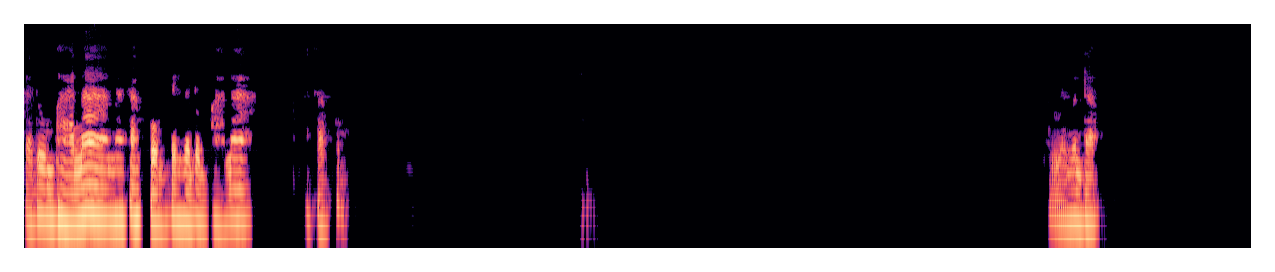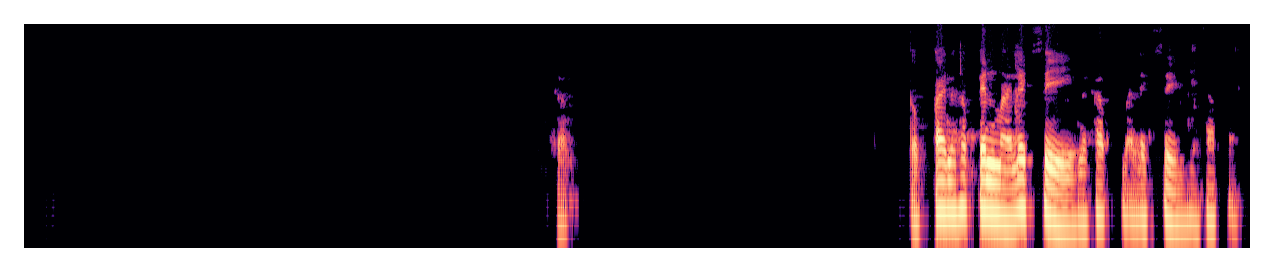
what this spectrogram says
กระดุมผ่าหน้านะครับ ผมเป็นกระดุมผ่าหน้านะครับผมทำไมมันดับครับต่อไปนะครับเป็นหมายเลขสี่นะครับ หมายเลขสี่นะครับ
